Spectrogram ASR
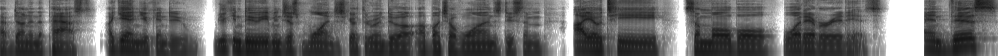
have done in the past. Again, you can do you can do even just one. Just go through and do a, a bunch of ones. Do some IoT, some mobile, whatever it is. And this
